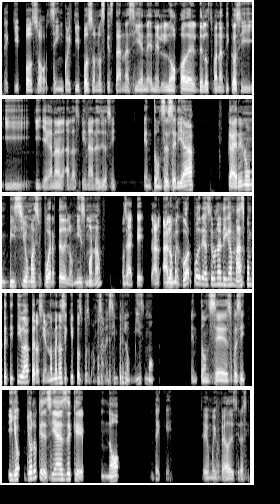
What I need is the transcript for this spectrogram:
equipos o cinco equipos son los que están así en, el ojo de, los fanáticos y, llegan a las finales y así. Entonces sería caer en un vicio más fuerte de lo mismo, ¿no? O sea, que a, a lo mejor podría ser una liga más competitiva, pero siendo menos equipos, pues vamos a ver siempre lo mismo. Entonces, pues sí. Y yo, yo lo que decía es de que no, de que, se ve muy feo decir así.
